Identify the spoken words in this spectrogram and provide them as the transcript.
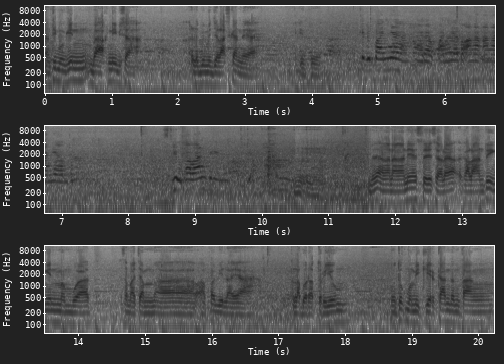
Nanti mungkin Mbak Agni bisa lebih menjelaskan ya itu ke depannya harapannya atau angan-angannya untuk studio kalian pengen jadi apa? Mm-mm. Sebenarnya angan-angannya saya kalahan tuh ingin membuat semacam eh, apa wilayah laboratorium untuk memikirkan tentang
